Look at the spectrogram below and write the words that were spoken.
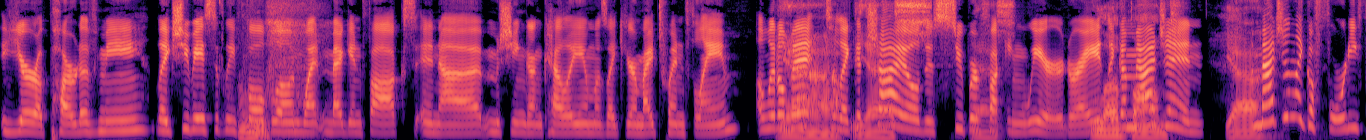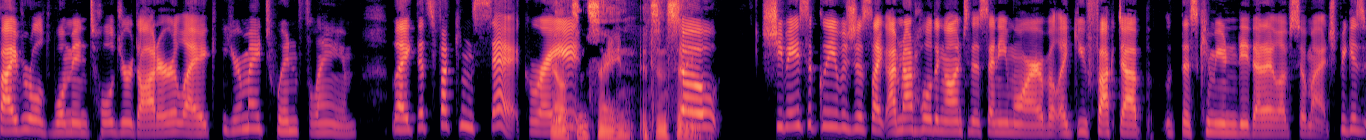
you're a part of me like she basically full blown went megan fox in uh machine gun kelly and was like you're my twin flame a little bit Yeah, to like a yes, child is super yes. fucking weird right Love like bombed. imagine Yeah. Imagine like a 45 year old woman told your daughter, like, you're my twin flame. Like, that's fucking sick, right? No, it's insane. It's insane. so she basically was just like, I'm not holding on to this anymore, but like, you fucked up this community that I love so much. Because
